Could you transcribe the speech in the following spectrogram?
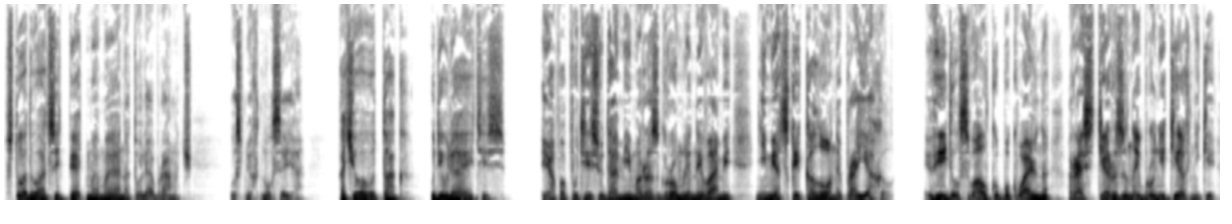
«Сто двадцать пять мм, Анатолий Абрамович», — усмехнулся я. «А чего вы так удивляетесь?» «Я по пути сюда мимо разгромленной вами немецкой колонны проехал. Видел свалку буквально растерзанной бронетехники.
